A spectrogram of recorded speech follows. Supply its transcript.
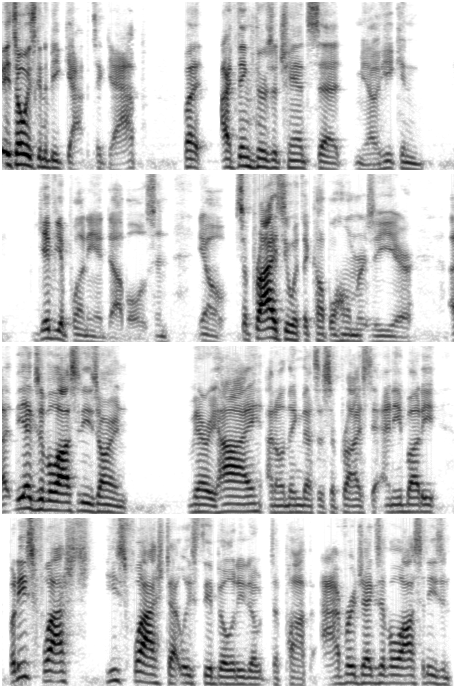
it's always going to be gap to gap, but I think there's a chance that you know he can give you plenty of doubles and you know surprise you with a couple homers a year. Uh, the exit velocities aren't very high. I don't think that's a surprise to anybody. But he's flashed. He's flashed at least the ability to, to pop average exit velocities. And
